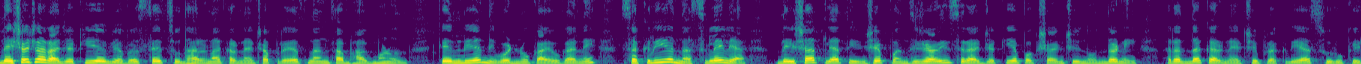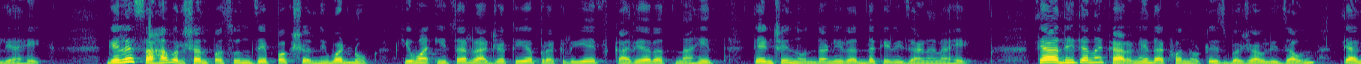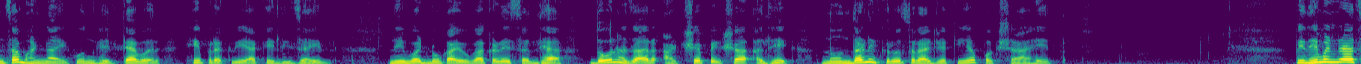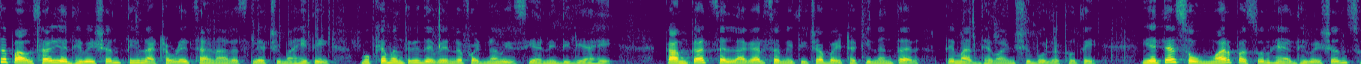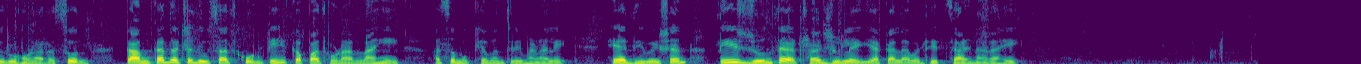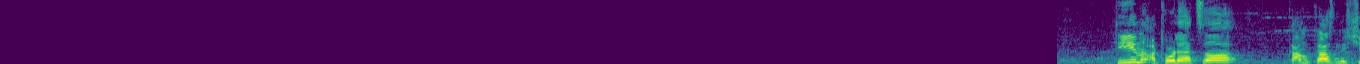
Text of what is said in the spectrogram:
देशाच्या राजकीय व्यवस्थेत सुधारणा करण्याच्या प्रयत्नांचा भाग म्हणून केंद्रीय निवडणूक आयोगाने सक्रिय नसलेल्या देशातल्या तीनशे पंचेचाळीस राजकीय पक्षांची नोंदणी रद्द करण्याची प्रक्रिया सुरू केली आहे. गेल्या सहा वर्षांपासून जे पक्ष निवडणूक किंवा इतर राजकीय प्रक्रियेत कार्यरत नाहीत त्यांची नोंदणी रद्द केली जाणार आहे. त्याआधी त्यांना कारणे दाखवा नोटीस बजावली जाऊन त्यांचं म्हणणं ऐकून घेतल्यावर ही प्रक्रिया केली जाईल. निवडणूक आयोगाकडे सध्या दोन हजार आठशेपेक्षा अधिक नोंदणीकृत राजकीय पक्ष आहेत. विधिमंडळाचं पावसाळी अधिवेशन तीन आठवडे चालणार असल्याची माहिती मुख्यमंत्री देवेंद्र फडणवीस यांनी दिली आहे. कामकाज सल्लागार समितीच्या बैठकीनंतर ते माध्यमांशी बोलत होते. येत्या सोमवारपासून हे अधिवेशन सुरू होणार असून कामकाजाच्या दिवसात कोणतीही कपात होणार नाही असं मुख्यमंत्री म्हणाले. हे अधिवेशन तीस जून ते अठरा जुलै या कालावधीत चालणार आहे. तीन आठवड्याचं कामकाज निश्चित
